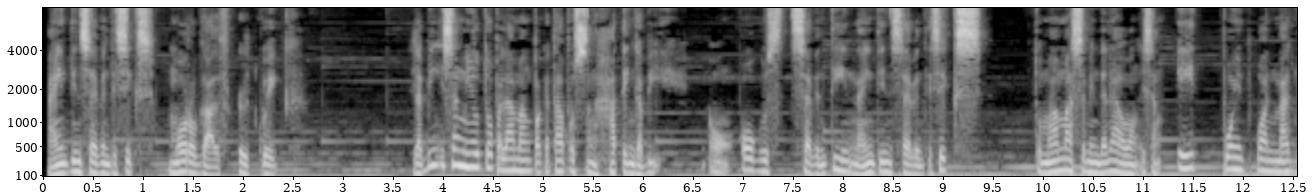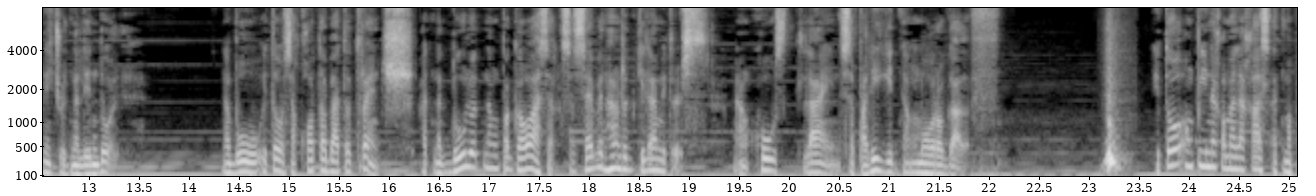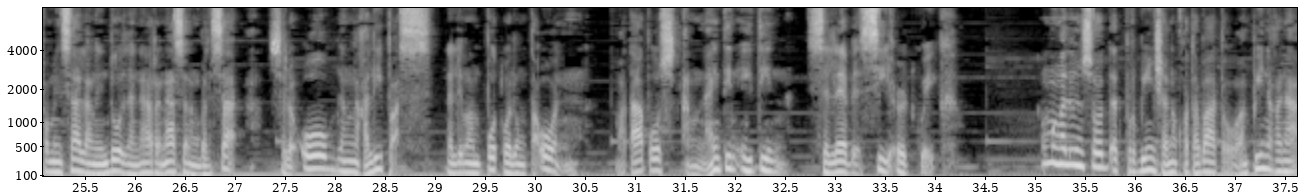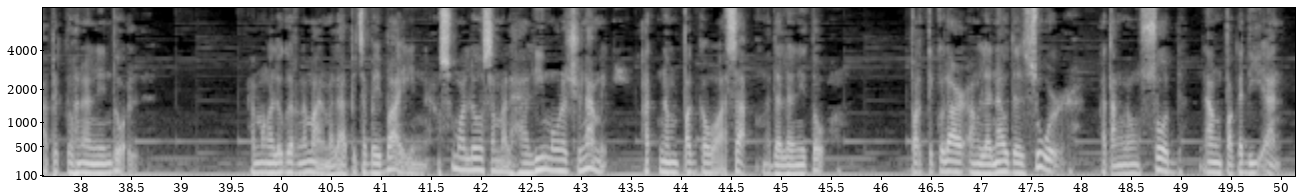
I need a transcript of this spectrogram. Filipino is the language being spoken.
1976 Moro Gulf Earthquake Labing isang minuto pa lamang pagkatapos ng hating gabi noong August 17, 1976, tumama sa Mindanao ang isang 8.1 magnitude na lindol. Nabuo ito sa Cotabato Trench at nagdulot ng pagkawasak sa 700 kilometers ng coastline sa paligid ng Moro Gulf. Ito ang pinakamalakas at mapaminsalang lindol na naranasan ng bansa sa loob ng nakalipas na 58 taon matapos ang 1918 Celebes Sea Earthquake. Ang mga lungsod at probinsya ng Cotabato ang pinaka naapektuhan ng lindol. Ang mga lugar naman malapit sa baybayin ang sumalo sa malahalimaw na tsunami at ng pagkawasak na dala nito. Partikular ang Lanao del Sur at ang lungsod ng Pagadian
